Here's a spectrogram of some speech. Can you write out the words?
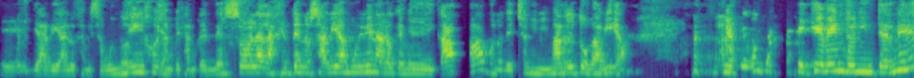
eh, ya di a luz a mi segundo hijo, ya empecé a emprender sola, la gente no sabía muy bien a lo que me dedicaba, bueno, de hecho ni mi madre todavía. Me pregunta qué vendo en internet,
